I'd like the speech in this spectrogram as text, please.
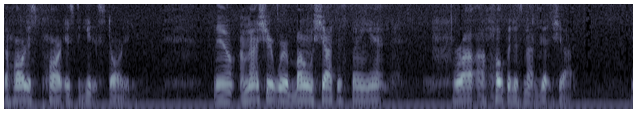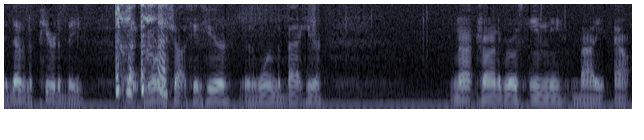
the hardest part is to get it started. Now, I'm not sure where Bone shot this thing yet. I'm hoping it's not gut shot. It doesn't appear to be. one of the shots hit here. There's one in the back here. Not trying to gross anybody out.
